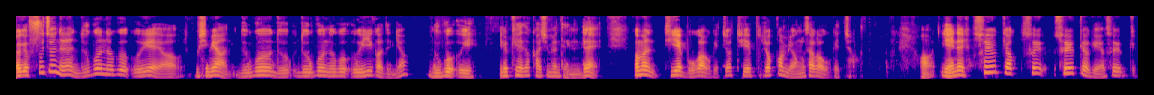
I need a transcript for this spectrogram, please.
여기 후주는 누구누구 의예요. 보시면 누구 누, 누구누구 의거든요. 누구 의 이렇게 해석하시면 되는데 그러면 뒤에 뭐가 오겠죠? 뒤에 무조건 명사가 오겠죠. 어, 얘는 소유격 소유, 소유격이에요. 소유격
